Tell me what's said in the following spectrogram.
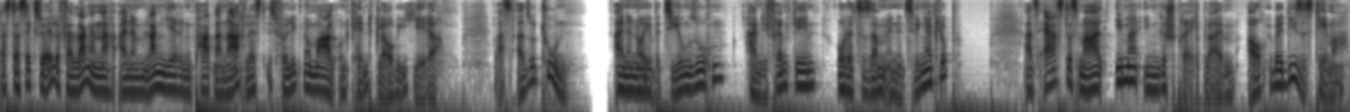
Dass das sexuelle Verlangen nach einem langjährigen Partner nachlässt, ist völlig normal und kennt, glaube ich, jeder. Was also tun? Eine neue Beziehung suchen, heimlich fremdgehen oder zusammen in den Zwingerclub? Als erstes Mal immer im Gespräch bleiben, auch über dieses Thema.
